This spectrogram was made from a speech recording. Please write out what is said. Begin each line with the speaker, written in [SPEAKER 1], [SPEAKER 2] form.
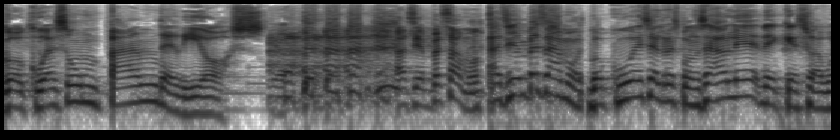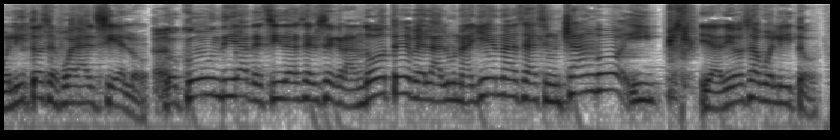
[SPEAKER 1] Goku es un pan de Dios. Así empezamos.
[SPEAKER 2] Así empezamos. Goku es el responsable de que su abuelito se fuera al cielo. Goku un día decide hacerse grandote, ve la luna llena, se hace un chango y, y adiós abuelito.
